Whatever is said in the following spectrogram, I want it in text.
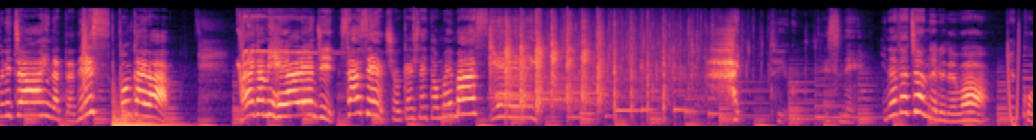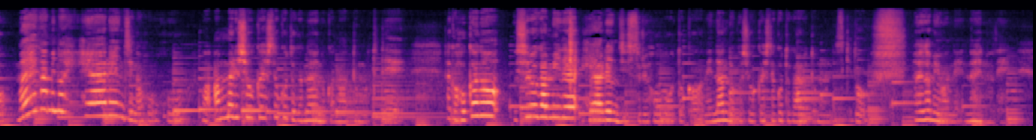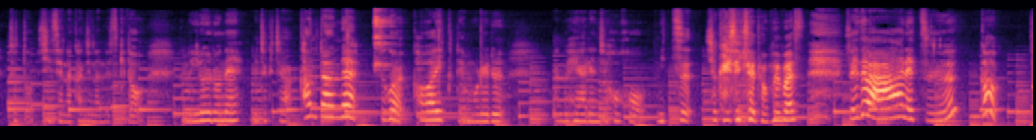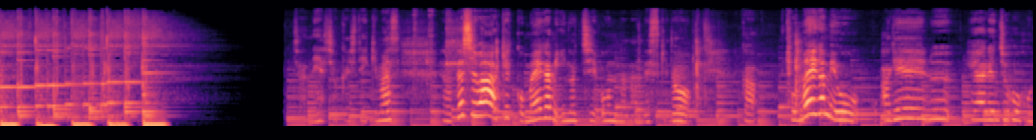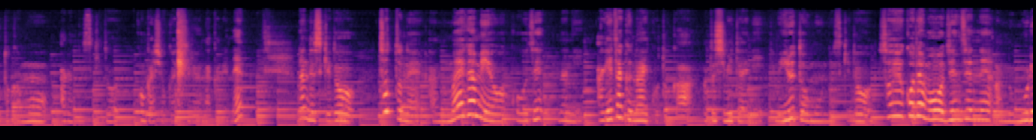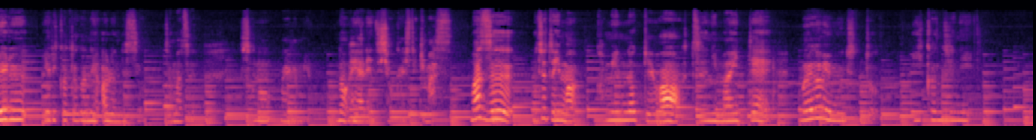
こんにちは、ひなたです。今回は前髪ヘアアレンジ3選紹介したいと思います。イエーイはい、ということでですね、ひなたチャンネルでは結構前髪のヘアアレンジの方法はあんまり紹介したことがないのかなと思ってて、なんか他の後ろ髪でヘアアレンジする方法とかはね何度か紹介したことがあると思うんですけど前髪はねないのでちょっと新鮮な感じなんですけどあのいろいろねめちゃくちゃ簡単ですごい可愛くて盛れるあのヘアアレンジ方法3つ紹介していきたいと思います。それではレッツゴー!じゃあね紹介していきます。私は結構前髪命女なんですけどなんかこう前髪を上げるヘアアレンジ方法とかもあるんですけど今回紹介する中でね。なんですけどちょっとねあの前髪をこうぜ何上げたくない子とか私みたいにいると思うんですけどそういう子でも全然ねあの盛れるやり方がねあるんですよ。じゃまずその前髪。のヘアレンジ紹介していきます。まずちょっと今髪の毛は普通に巻いて前髪もちょっといい感じに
